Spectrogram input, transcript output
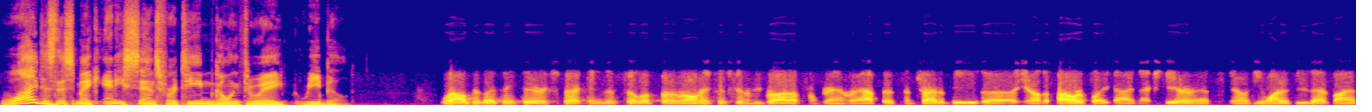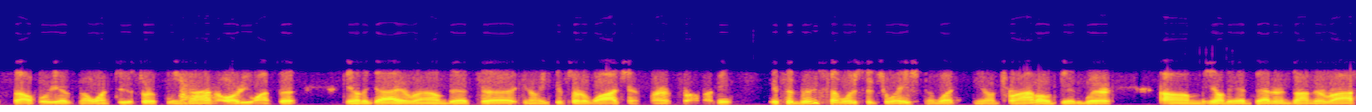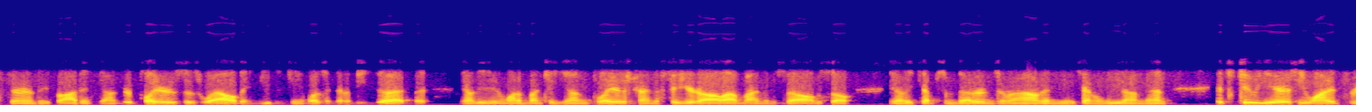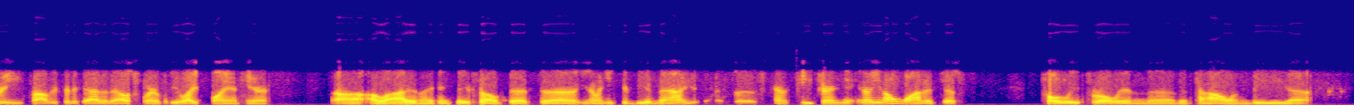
Why does this make any sense for a team going through a rebuild? Well, because I think they're expecting that Filip Hronek is going to be brought up from Grand Rapids and try to be the you know the power play guy next year. And you know, do you want to do that by himself, where he has no one to sort of lean on, or do you want the you know the guy around that uh, you know he could sort of watch and learn from? I mean, it's a very similar situation to what you know Toronto did, where um, you know they had veterans on their roster and they brought in younger players as well. They knew the team wasn't going to be good, but you know, they didn't want a bunch of young players trying to figure it all out by themselves. So, you know, they kept some veterans around and you kind of lead on them. It's two years. He wanted three. He probably could have got it elsewhere, but he liked playing here uh, a lot. And I think they felt that, uh, you know, he could be of value as a kind of teacher. And, you know, you don't want to just totally throw in the, towel and be, uh,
